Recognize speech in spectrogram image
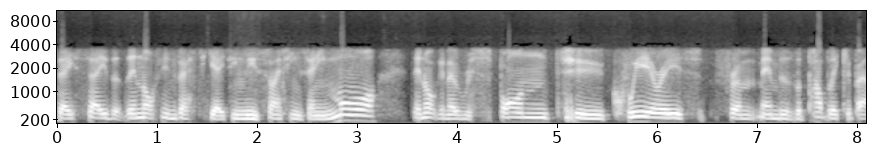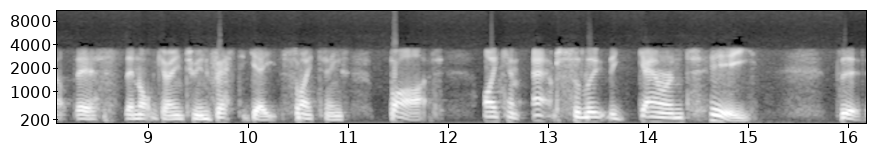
they say that they're not investigating these sightings anymore. They're not going to respond to queries from members of the public about this. They're not going to investigate sightings. But I can absolutely guarantee that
